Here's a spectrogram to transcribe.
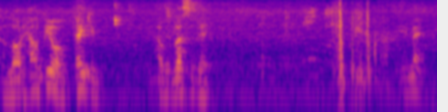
The Lord help you all. Thank you. Have a blessed day. Amen.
